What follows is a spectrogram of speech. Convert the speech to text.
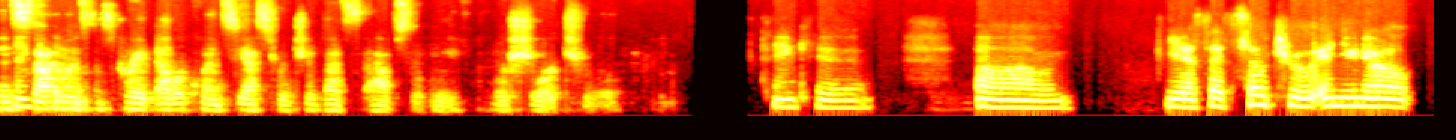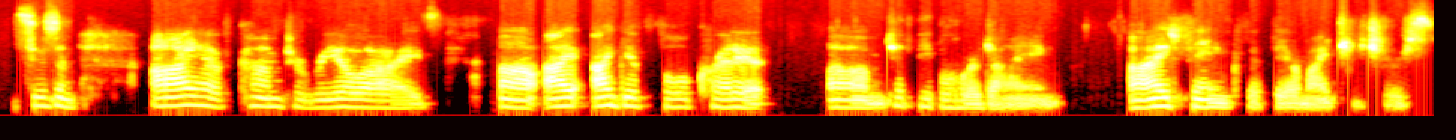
And Thank silence you. is great eloquence. Yes, Richard, that's absolutely for sure true. Thank you. Um, yes, that's so true. And you know, Susan, I have come to realize uh, I, I give full credit um, to the people who are dying. I think that they're my teachers.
